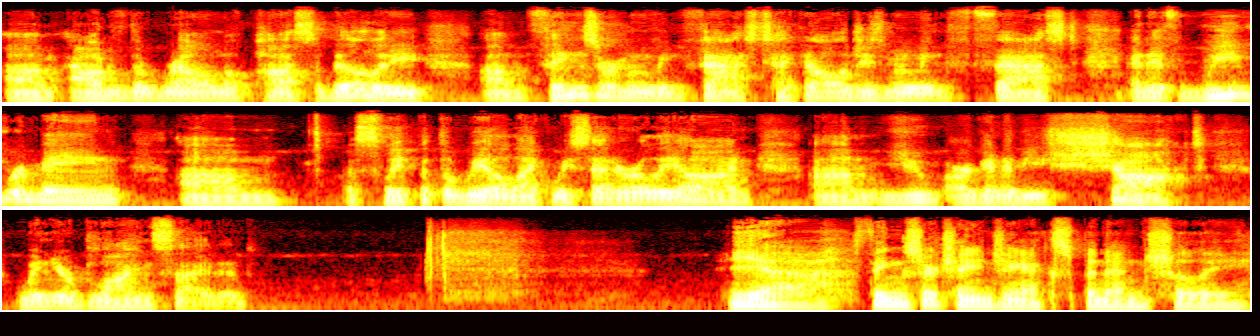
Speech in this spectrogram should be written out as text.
um, out of the realm of possibility. Um, things are moving fast, technology is moving fast. And if we remain, um, asleep at the wheel, like we said early on, um, you are going to be shocked when you're blindsided. Yeah, things are changing exponentially.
